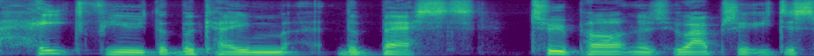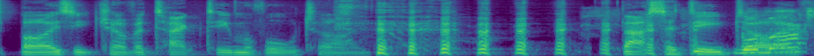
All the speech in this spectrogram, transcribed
hate feud that became the best two partners who absolutely despise each other tag team of all time. That's a deep well, dive. Mark,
